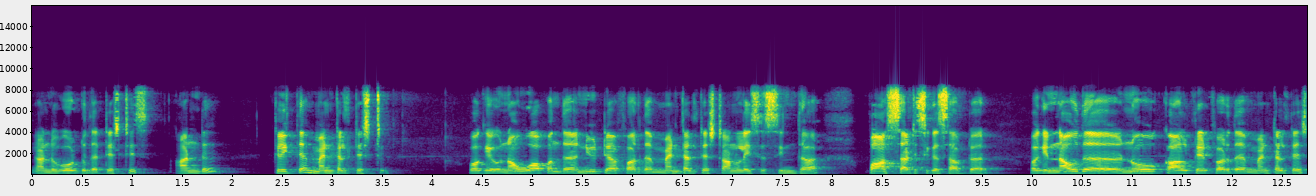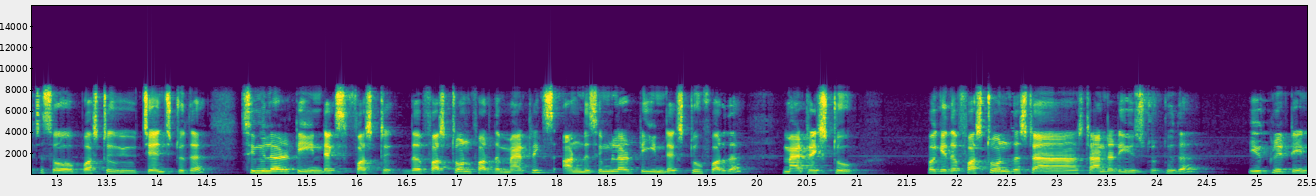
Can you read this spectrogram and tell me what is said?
and go to the tests and click the Mantel test okay now open the new tab for the Mantel test analysis in the past statistical software. Okay now the no calculate for the Mantel test. So first you change to the similarity index first. The first one for the matrix and the similarity index 2 for the matrix 2 okay the first one the sta standard used to, to the euclidean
